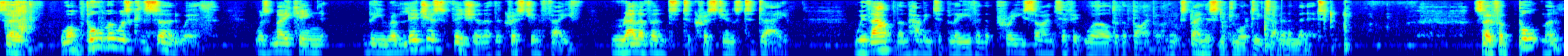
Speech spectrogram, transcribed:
So what Bultmann was concerned with was making the religious vision of the Christian faith relevant to Christians today without them having to believe in the pre-scientific world of the Bible. I'm going to explain this in a little more detail in a minute. So for Bultmann,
